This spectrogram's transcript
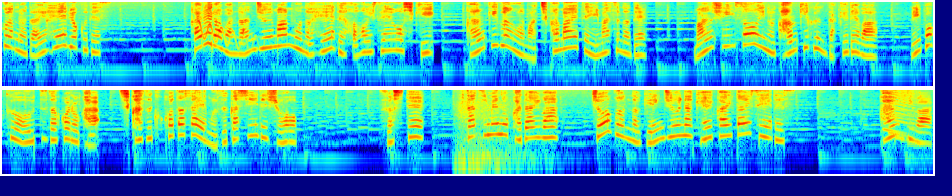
軍の大兵力です。彼らは何十万もの兵で包囲戦を敷き、寒気軍を待ち構えていますので、満身創痍の寒気軍だけでは、李牧を撃つどころか、近づくことさえ難しいでしょう。そして、二つ目の課題は、将軍の厳重な警戒態勢です。寒気は、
